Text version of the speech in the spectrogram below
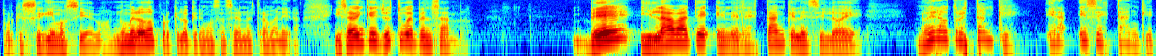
porque seguimos ciegos. Número dos, porque lo queremos hacer de nuestra manera. ¿Y saben qué? Yo estuve pensando, ve y lávate en el estanque de Siloé. No era otro estanque, era ese estanque,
